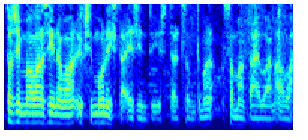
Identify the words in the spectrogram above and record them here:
Tosin me ollaan siinä vain yksi monista esiintyjistä, että se on tämä saman taivaan alla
